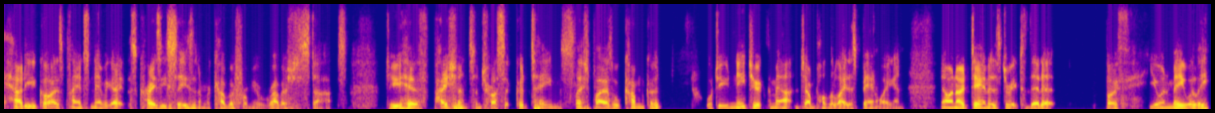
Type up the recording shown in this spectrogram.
"How do you guys plan to navigate this crazy season and recover from your rubbish starts? Do you have patience and trust that good teams slash players will come good, or do you knee jerk them out and jump on the latest bandwagon?" Now I know Dan has directed that at both you and me, Willie,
